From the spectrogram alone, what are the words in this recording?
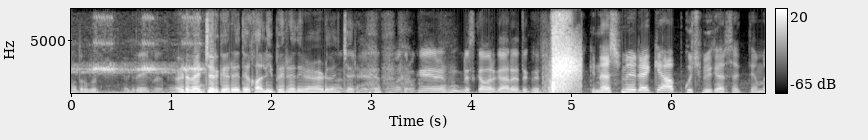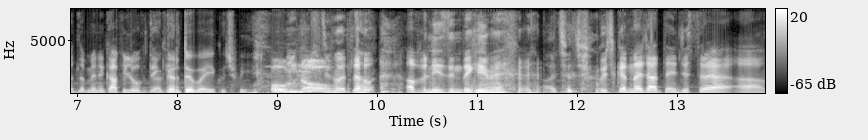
मतलब देख एडवेंचर कर रहे थे खाली फिर रहे थे एडवेंचर मतलब कि डिस्कवर कर रहे थे कुछ। कि नर्स में रह के आप कुछ भी कर सकते हैं मतलब मैंने काफ़ी लोग देखे। करते हो भाई कुछ भी। कुछ मतलब अपनी ज़िंदगी में अच्छा अच्छा। कुछ करना चाहते हैं जिस तरह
